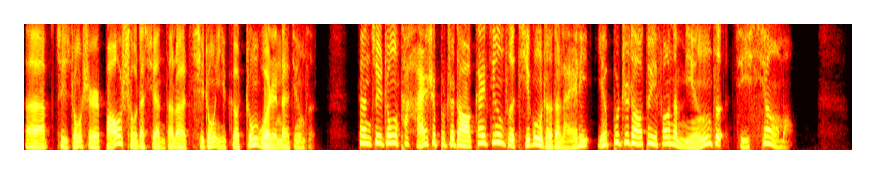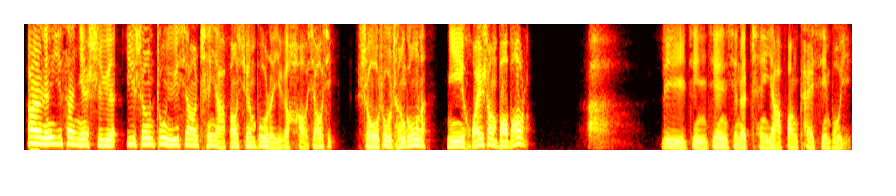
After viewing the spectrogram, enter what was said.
呃，最终是保守的选择了其中一个中国人的精子，但最终她还是不知道该精子提供者的来历，也不知道对方的名字及相貌。二零一三年十月，医生终于向陈亚芳宣布了一个好消息：手术成功了，你怀上宝宝了！啊，历尽艰辛的陈雅芳开心不已。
